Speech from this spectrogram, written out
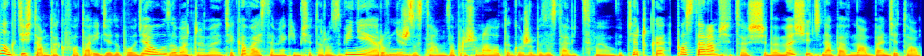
No, gdzieś tam ta kwota idzie do podziału, zobaczymy. Ciekawa jestem, jakim się to rozwinie. Ja również zostałam zaproszona do tego, żeby zostawić swoją wycieczkę. Postaram się coś wymyślić. Na pewno będzie to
